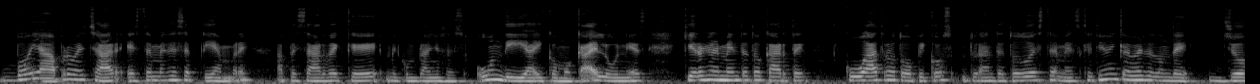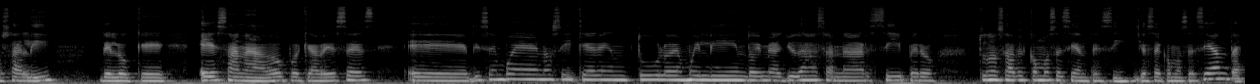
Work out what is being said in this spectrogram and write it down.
voy a aprovechar este mes de septiembre, a pesar de que mi cumpleaños es un día y como cae lunes, quiero realmente tocarte cuatro tópicos durante todo este mes que tienen que ver de donde yo salí, de lo que he sanado, porque a veces eh, dicen, bueno, si quieren, tú lo es muy lindo y me ayudas a sanar, sí, pero Tú no sabes cómo se siente, sí, yo sé cómo se siente,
